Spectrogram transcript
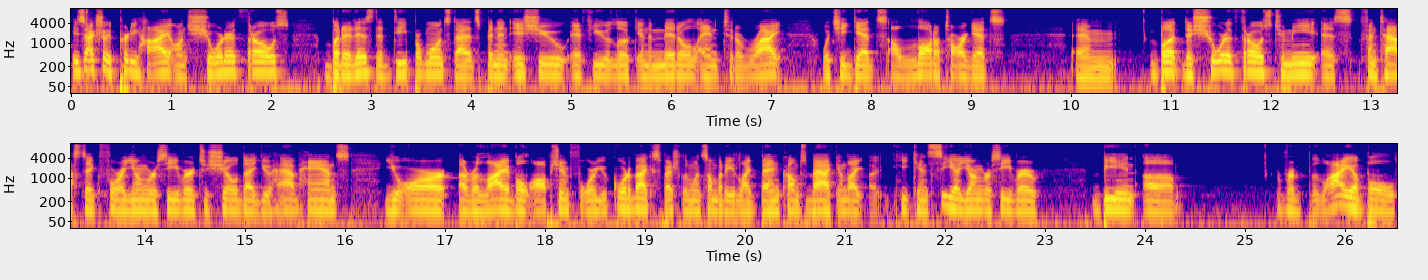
He's actually pretty high on shorter throws, but it is the deeper ones that it's been an issue. If you look in the middle and to the right, which he gets a lot of targets. Um, but the shorter throws to me is fantastic for a young receiver to show that you have hands, you are a reliable option for your quarterback, especially when somebody like Ben comes back and like uh, he can see a young receiver being a reliable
